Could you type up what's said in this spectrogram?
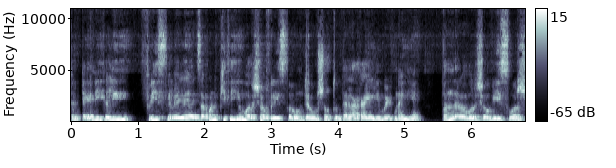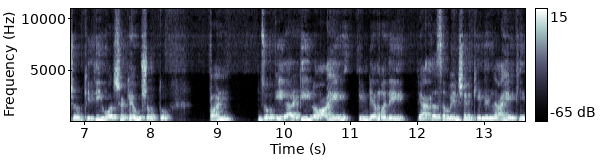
तर टेक्निकली फ्रीज केलेले एग्स आपण कितीही वर्ष फ्रीज करून ठेवू शकतो. त्याला काही लिमिट नाहीये. पंधरा वर्ष वीस वर्ष कितीही वर्ष ठेवू शकतो. पण जो ए आर टी लॉ आहे इंडियामध्ये त्यात असं मेन्शन केलेलं आहे की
